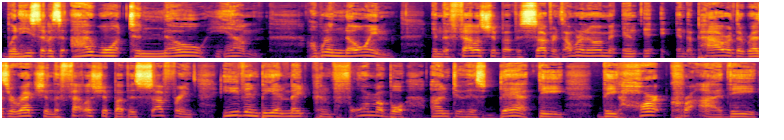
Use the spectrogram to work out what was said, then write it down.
when he said, "Listen, I want to know him. I want to know him." In the fellowship of his sufferings. I want to know him in, in, in, the power of the resurrection, the fellowship of his sufferings, even being made conformable unto his death. The, the heart cry, the,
